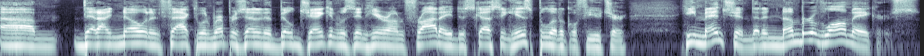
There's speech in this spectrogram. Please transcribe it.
um, that I know, and in fact, when Representative Bill Jenkin was in here on Friday discussing his political future, he mentioned that a number of lawmakers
